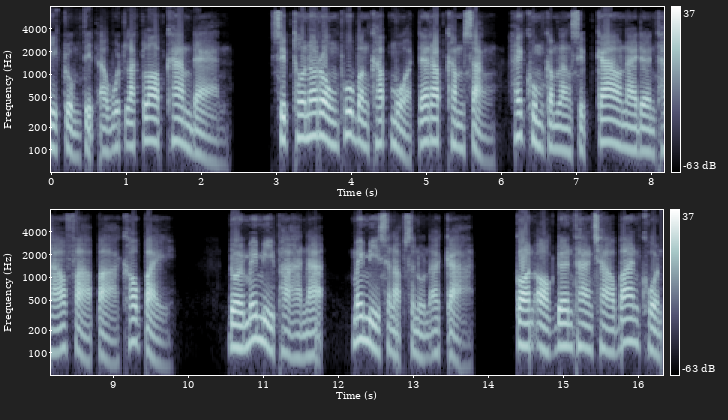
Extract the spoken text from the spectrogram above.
มีกลุ่มติดอาวุธลักลอบข้ามแดน สิบโทนรงผู้บังคับหมวดได้รับคำสั่งให้คุมกำลัง 19 นายเดินเท้าฝ่าป่าเข้าไป โดยไม่มีพาหนะ ไม่มีสนับสนุนอากาศ ก่อนออกเดินทางชาวบ้านคน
